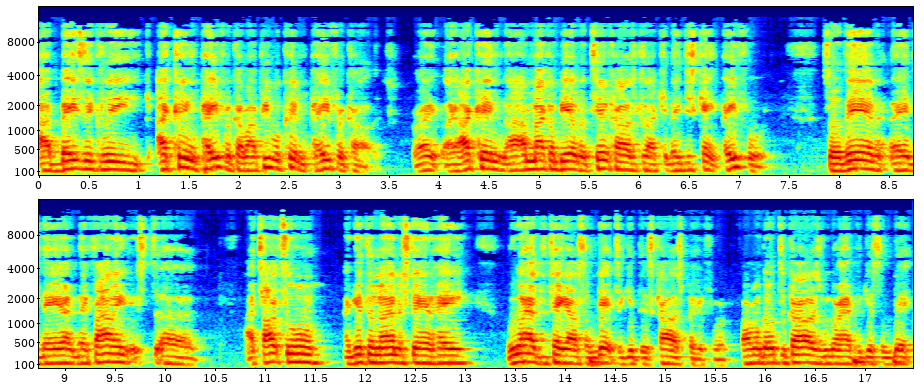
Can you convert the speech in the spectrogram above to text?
I basically I couldn't pay for college. My people couldn't pay for college, right? Like I couldn't. I'm not going to be able to attend college because I can, they just can't pay for it. So then they they, they finally. Uh, I talk to them. I get them to understand. Hey, we're gonna have to take out some debt to get this college paid for. If I'm gonna go to college, we're gonna have to get some debt.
